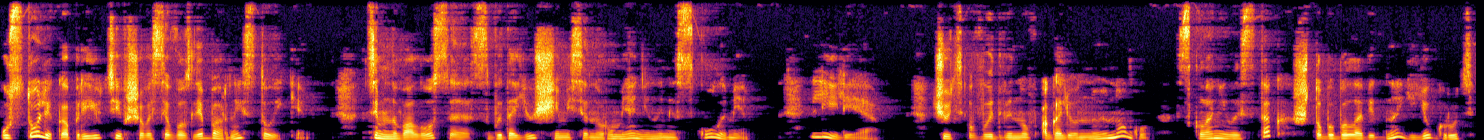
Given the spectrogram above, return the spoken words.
У столика, приютившегося возле барной стойки, темноволосая, с выдающимися нарумяненными скулами, Лилия, чуть выдвинув оголенную ногу, склонилась так, чтобы была видна ее грудь,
